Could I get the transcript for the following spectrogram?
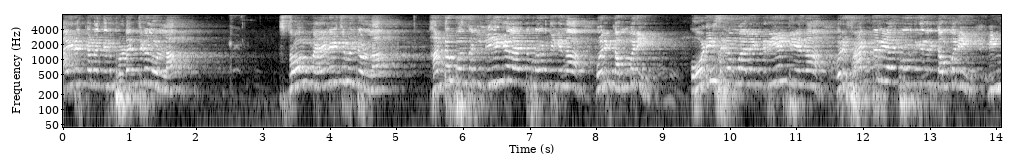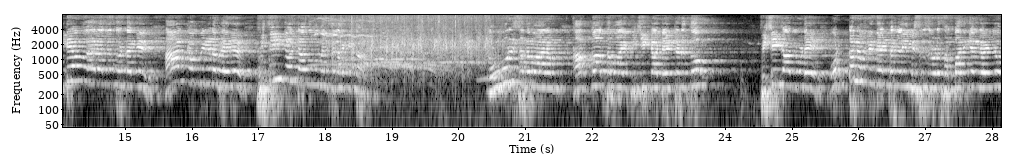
ആയിരക്കണക്കിന് പ്രൊഡക്റ്റുകളുള്ള സ്ട്രോങ് മാനേജ്മെന്റ് ഉള്ള ഹൺഡ്രഡ് പെർസെന്റ് ലീഗലായിട്ട് പ്രവർത്തിക്കുന്ന ഒരു കമ്പനി കോടീശ്വരന്മാരെ ക്രിയേറ്റ് ചെയ്യുന്ന ഒരു ഫാക്ടറിയായി പ്രവർത്തിക്കുന്ന ഒരു കമ്പനി ഇന്ത്യ ശതമാനം ഫിജി കാർഡ് ഏറ്റെടുത്തു. ഫിജി കാർഡിലൂടെ ഒട്ടനവധി നേട്ടങ്ങൾ ഈ ബിസിനസ്സിലൂടെ സമ്പാദിക്കാൻ കഴിഞ്ഞു.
